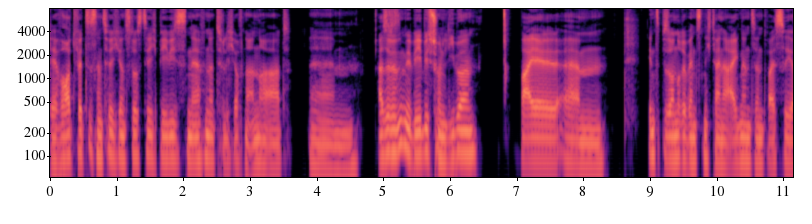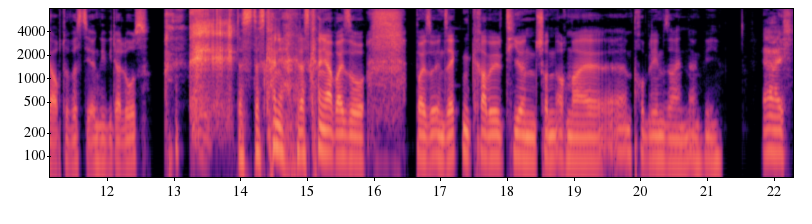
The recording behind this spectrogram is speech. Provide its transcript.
der Wortwitz ist natürlich ganz lustig. Babys nerven natürlich auf eine andere Art. Ähm, also da sind mir Babys schon lieber, weil ähm, insbesondere wenn es nicht deine eigenen sind, weißt du ja auch, du wirst sie irgendwie wieder los. Das, das kann ja, das kann ja bei so, bei so Insektenkrabbeltieren schon auch mal äh, ein Problem sein, irgendwie. Ja, ich,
